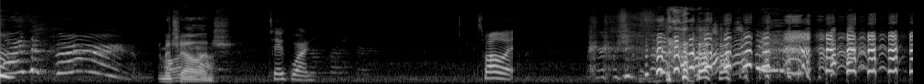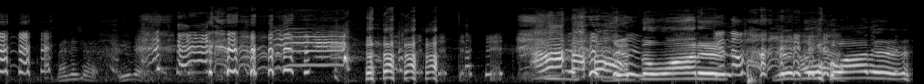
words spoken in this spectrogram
Why does it burn? Cinnamon challenge. Take one. Swallow it. Finish it. Eat it. Get the water. Get the Get the water.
